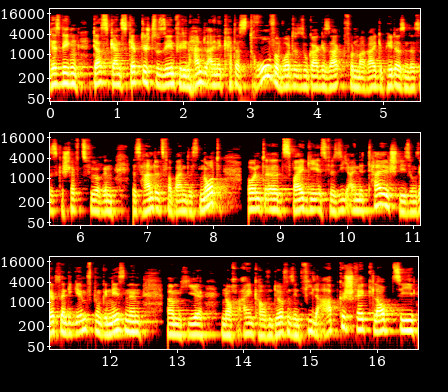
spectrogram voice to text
Deswegen das ganz skeptisch zu sehen, für den Handel eine Katastrophe, wurde sogar gesagt von Mareike Petersen, das ist Geschäftsführerin des Handelsverbandes Nord. Und äh, 2G ist für sie eine Teilschließung. Selbst wenn die Geimpften und Genesenen ähm, hier noch einkaufen dürfen, sind viele abgeschreckt, glaubt sie.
